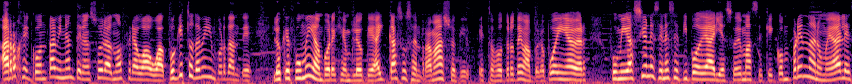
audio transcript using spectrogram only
arroje contaminante en el suelo, atmósfera o agua. Porque esto también es importante. Los que fumigan, por ejemplo, que hay casos en Ramallo, que esto es otro tema, pero pueden haber fumigaciones en ese tipo de áreas o demás que comprendan humedales,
